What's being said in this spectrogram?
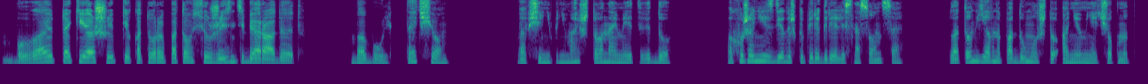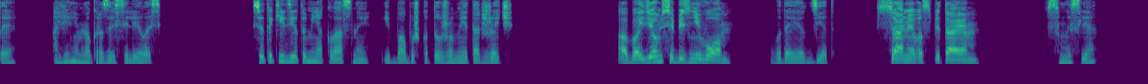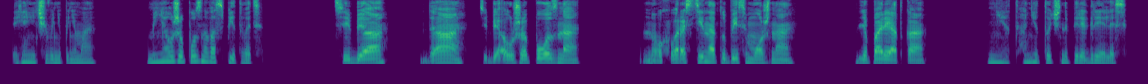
«Бывают такие ошибки, которые потом всю жизнь тебя радуют». «Бабуль, ты о чем? Вообще не понимаешь, что она имеет в виду. Похоже, они с дедушкой перегрелись на солнце. Платон явно подумал, что они у меня чокнутые, а я немного развеселилась. все таки дед у меня классный, и бабушка тоже умеет отжечь. Обойдемся без него», — выдает дед. «Сами воспитаем». «В смысле?» Я ничего не понимаю. Меня уже поздно воспитывать. «Тебя? Да, тебя уже поздно. Но хворостины отлупить можно. Для порядка». Нет, они точно перегрелись.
